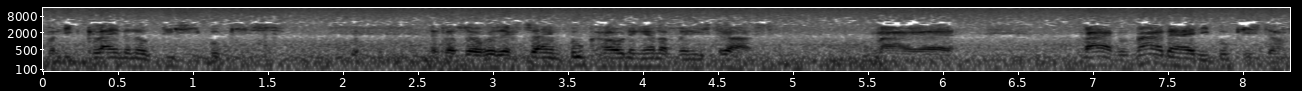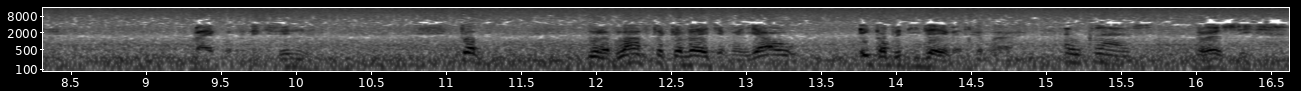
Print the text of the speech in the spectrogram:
Van die kleine notitieboekjes. Het was zogezegd zijn boekhouding en administratie. Maar eh, waar bewaarde hij die boekjes dan? Wij konden niks vinden. Tot door het laatste karweitje van jou ik op het idee werd gebracht. Een kluis. Precies.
